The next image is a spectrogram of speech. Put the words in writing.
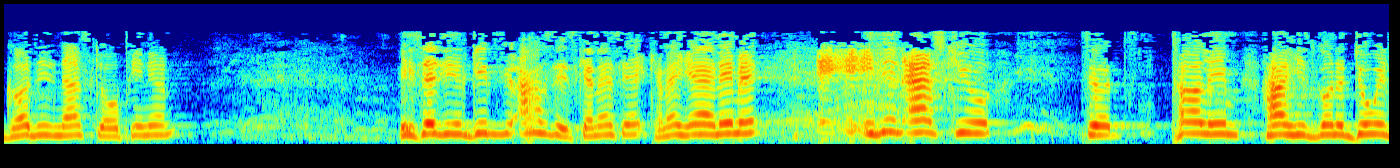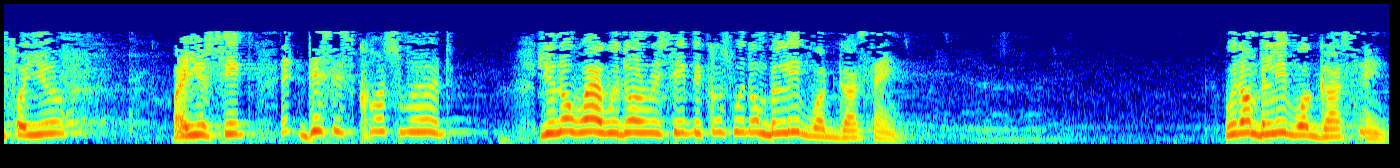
God didn't ask your opinion. He said he'll give you houses. Can I say, can I hear an amen? He didn't ask you to tell him how he's going to do it for you. But you see, this is God's word. You know why we don't receive? Because we don't believe what God's saying. We don't believe what God's saying.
